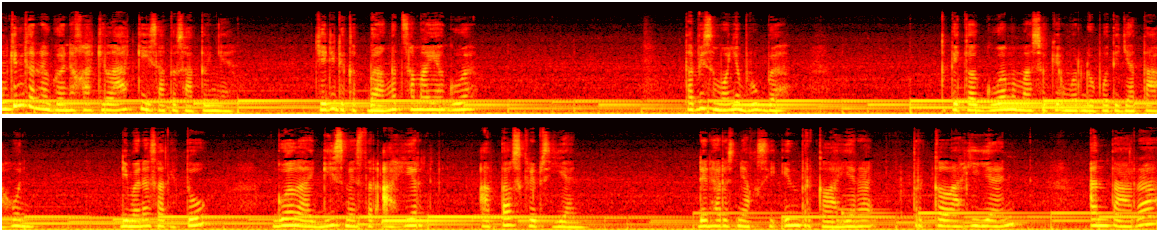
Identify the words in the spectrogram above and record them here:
Mungkin karena gue anak laki-laki satu-satunya. Jadi deket banget sama ayah gue tapi semuanya berubah. Ketika gue memasuki umur 23 tahun Di mana saat itu gue lagi semester akhir atau skripsian dan harus nyaksiin perkelahian perkelahian antara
